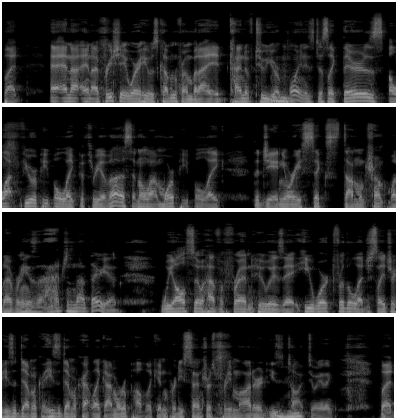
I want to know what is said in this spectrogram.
but and I, and I appreciate where he was coming from. But I it kind of to your Mhm. point is just like there's a lot fewer people like the three of us, and a lot more people like the January sixth Donald Trump whatever. And he's like, I'm just not there yet. We also have a friend who is a he worked for the legislature. He's a Democrat. He's a Democrat like I'm a Republican, pretty centrist, pretty moderate, easy Mhm. to talk to, anything. But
